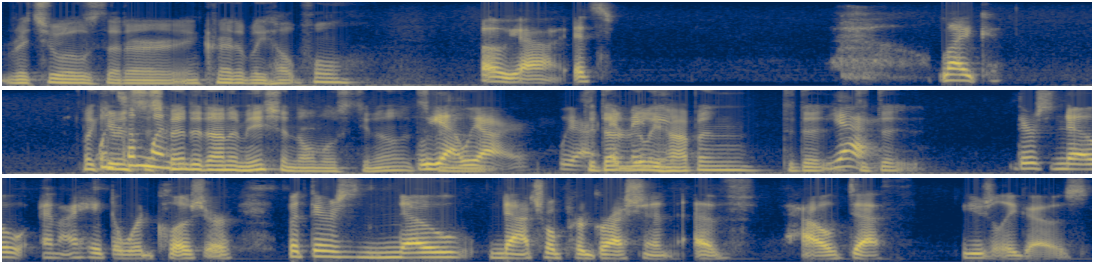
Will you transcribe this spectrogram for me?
rituals that are incredibly helpful. Oh yeah, it's like like you're someone... in suspended animation almost. You know? It's yeah, kinda... we are. We are. Did that and really maybe... happen? Did it? Yeah. Did it... There's no, and I hate the word closure, but there's no natural progression of how death usually goes.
